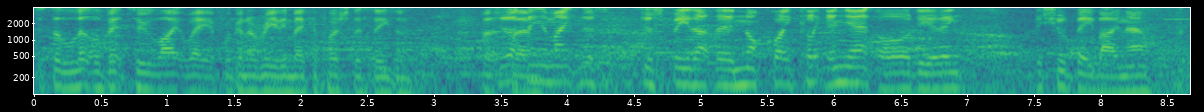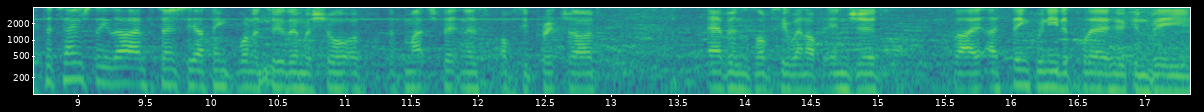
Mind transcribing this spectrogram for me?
just a little bit too lightweight if we're going to really make a push this season. But Do you um, think it might just, just be that they're not quite clicking yet, or do you think they should be by now? potentially that, and potentially I think one or two of them are short of, of match fitness. Obviously Pritchard, Evans obviously went off injured, but I, I think we need a player who can be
